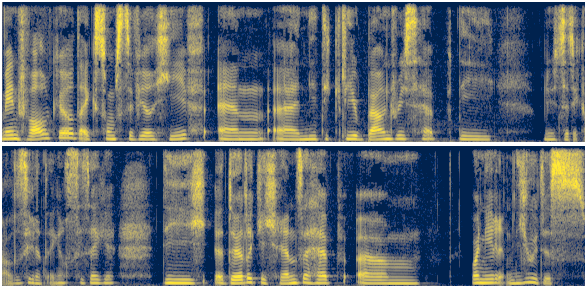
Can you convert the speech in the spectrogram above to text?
mijn valkuil, dat ik soms te veel geef en uh, niet die clear boundaries heb, die, nu zit ik alles hier in het Engels te zeggen, die duidelijke grenzen heb um, wanneer het nieuw is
